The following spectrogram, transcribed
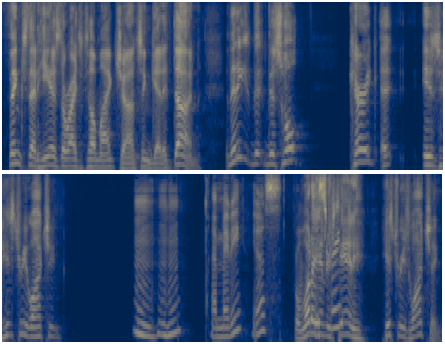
thinks that he has the right to tell Mike Johnson, get it done. And then he, this whole, Kerry, uh, is history watching? Mm-hmm. Uh, maybe, yes. From what History? I understand, history's watching.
